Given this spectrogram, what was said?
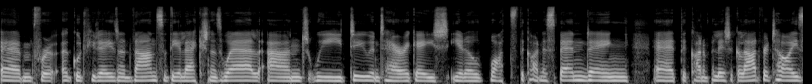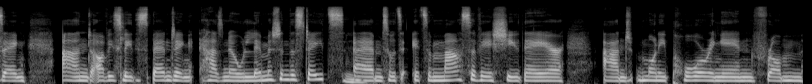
um, for a good few days in advance of the election as well, and we do interrogate, you know, what's the kind of spending, uh, the kind of political advertising, and obviously the spending has no limit in the states, um, so it's it's a massive issue there, and money pouring in from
